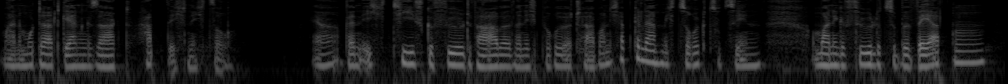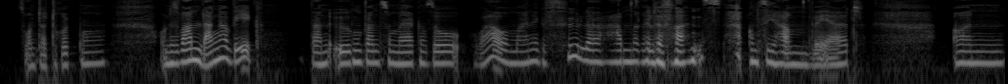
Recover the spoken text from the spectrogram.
Meine Mutter hat gern gesagt, hab dich nicht so. Ja, wenn ich tief gefühlt habe, wenn ich berührt habe. Und ich habe gelernt, mich zurückzuziehen, um meine Gefühle zu bewerten, zu unterdrücken. Und es war ein langer Weg, dann irgendwann zu merken, so, wow, meine Gefühle haben eine Relevanz und sie haben Wert. Und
